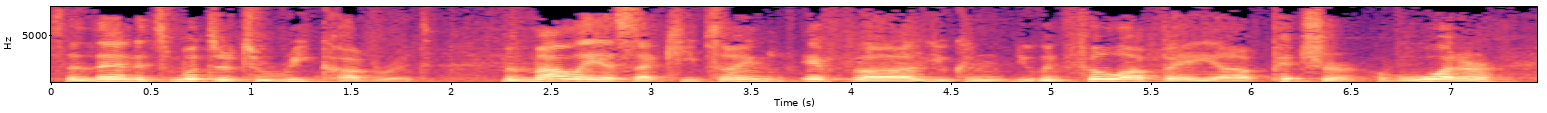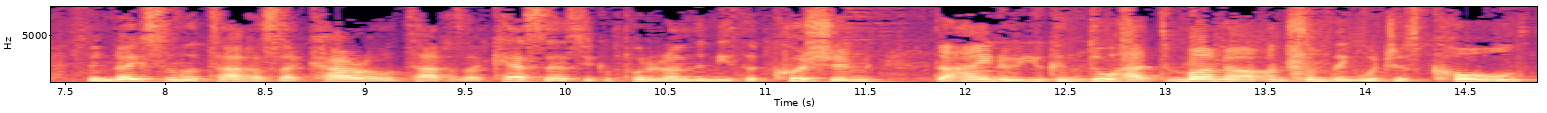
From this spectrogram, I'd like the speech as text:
So then it's mutter to recover it. If uh, you can you can fill up a uh, pitcher of water, the l'tachas akar l'tachas akeses, you can put it underneath a cushion. Dahainu, you can do hatmana on something which is cold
